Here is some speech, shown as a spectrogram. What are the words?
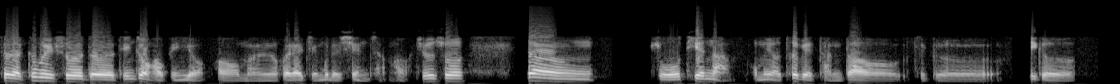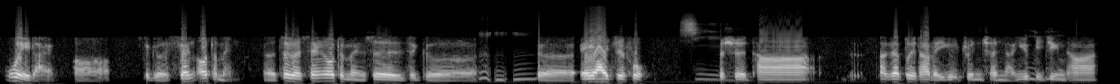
这个各位所有的听众好朋友哦，我们回来节目的现场哈，就是说，像昨天呐，我们有特别谈到这个一个未来啊。这个 Sam Altman，呃，这个 Sam Altman 是这个嗯嗯嗯，呃 AI 之父，是，这是他大家对他的一个尊称啊，因为毕竟他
